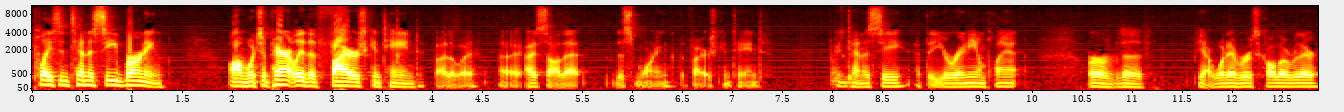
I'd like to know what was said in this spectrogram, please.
place in Tennessee burning, um, which apparently the fire's contained. By the way, uh, I saw that this morning. The fire's contained in Tennessee at the uranium plant, or the yeah whatever it's called over there.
